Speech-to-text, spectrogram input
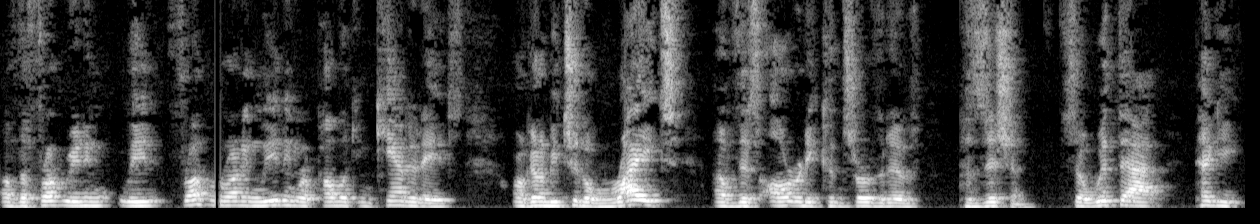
of the front reading lead, front running leading Republican candidates are going to be to the right of this already conservative position. So with that, Peggy,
